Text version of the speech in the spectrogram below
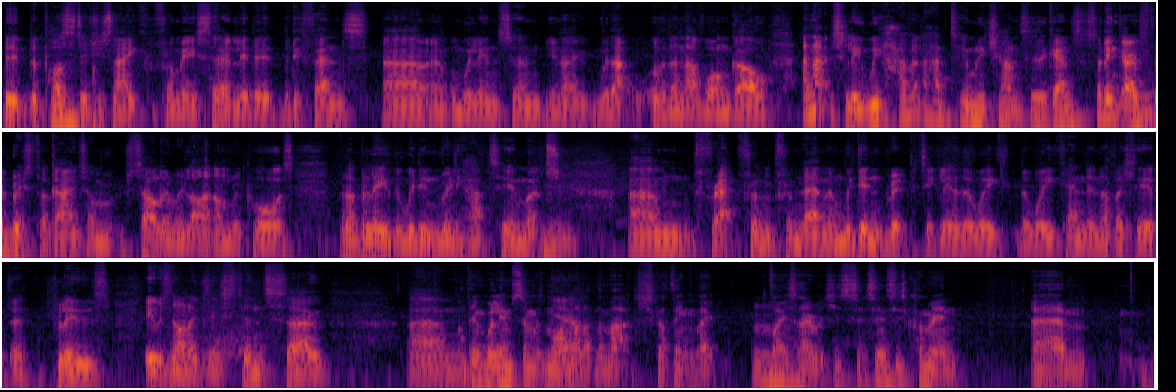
the the positives you take from it is certainly the the defence uh, and and Williamson. You know, with that other than that one goal, and actually we haven't had too many chances against us. I didn't go to the Bristol game, so I'm solely reliant on reports. But I believe that we didn't really have too much Mm. um, threat from, from them, and we didn't rip particularly the week the weekend, and obviously at, at Blues it was non-existent. So um, I think Williamson was my Yeah. man of the match. I think, like mm. like I say, Richie, since since he's come in, um,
